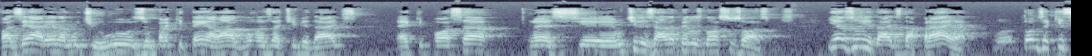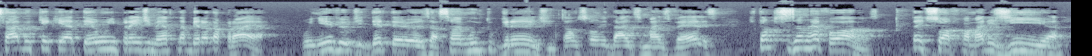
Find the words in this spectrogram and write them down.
fazer arena multiuso, para que tenha lá algumas atividades é, que possa é, ser utilizada pelos nossos hóspedes. E as unidades da praia, todos aqui sabem o que é ter um empreendimento na beira da praia o nível de deteriorização é muito grande, então são unidades mais velhas que estão precisando de reformas. Então a gente sofre com a marisia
